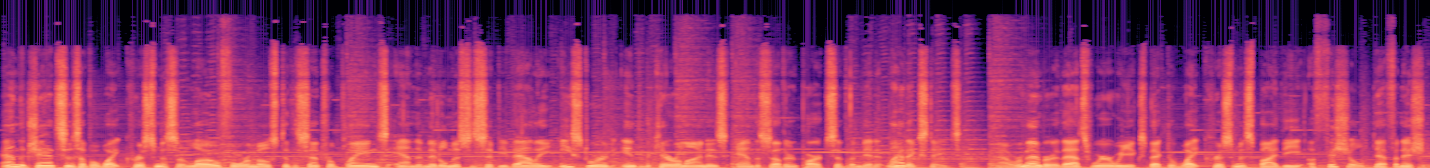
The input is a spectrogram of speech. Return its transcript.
and the chances of a white Christmas are low for most of the Central Plains and the Middle Mississippi Valley, eastward into the Carolinas and the southern parts of the mid Atlantic states. Now remember, that's where we expect a white Christmas by the official definition.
